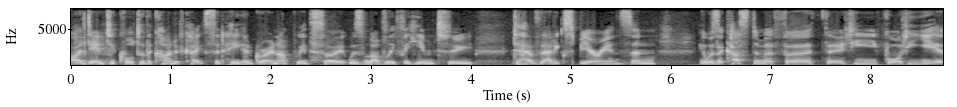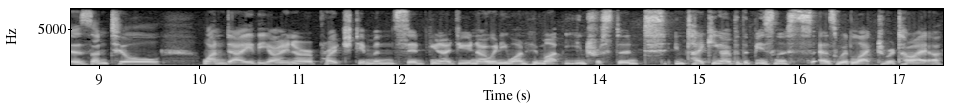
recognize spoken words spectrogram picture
identical to the kind of cakes that he had grown up with. So it was lovely for him to to have that experience. And he was a customer for 30, 40 years until one day the owner approached him and said, You know, do you know anyone who might be interested in taking over the business as we'd like to retire?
